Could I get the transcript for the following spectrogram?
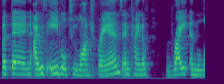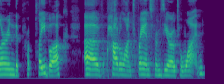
But then I was able to launch brands and kind of write and learn the pr- playbook of how to launch brands from zero to one.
